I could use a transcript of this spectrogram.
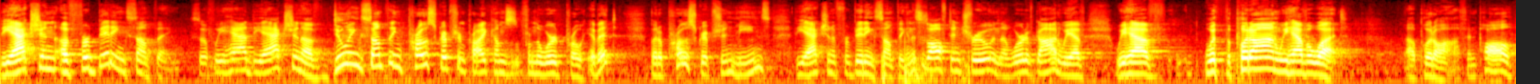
the action of forbidding something? So if we had the action of doing something, proscription probably comes from the word prohibit. But a proscription means the action of forbidding something. And this is often true in the Word of God. We have, we have with the put on, we have a what? uh, put off. And Paul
